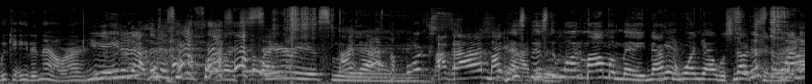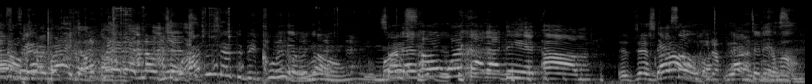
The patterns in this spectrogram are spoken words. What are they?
We can eat it now, right? You can eat it out. Let me see the forks. Seriously. My God. My God, my This, God. this the one Mama made, not Yeah. the one y'all was No, this fixing. the one right? that- Okay, right. Don't pay that no I just have to be clear. Here we go. So that whole workout I did, um, It's just that's gone. over after this. Come on.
